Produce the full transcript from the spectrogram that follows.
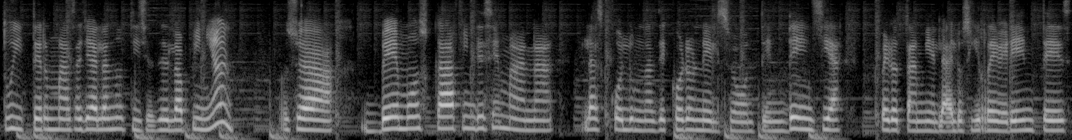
Twitter más allá de las noticias es la opinión. O sea, vemos cada fin de semana las columnas de Coronel son tendencia, pero también la de los irreverentes,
